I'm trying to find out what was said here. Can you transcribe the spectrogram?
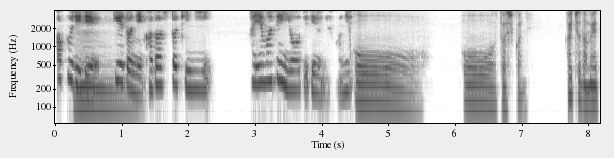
アプリでうんゲートにかざすときに入れませんよって出るんですかね？おーおー確かに。入っちゃダメっ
